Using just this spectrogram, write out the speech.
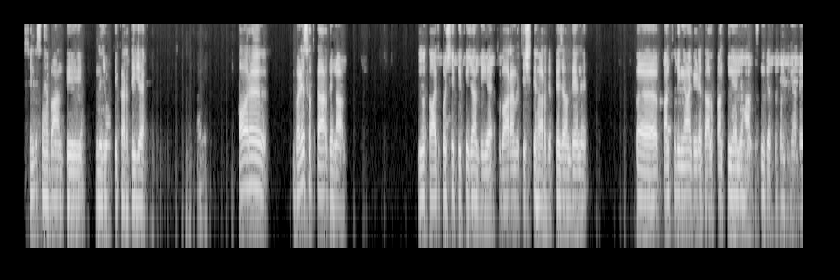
ਸਿੰਘ ਸਾਹਿਬਾਨ ਦੀ ਨਿਯੁਕਤੀ ਕਰਦੀ ਹੈ। ਔਰ ਬੜੇ ਸਤਿਕਾਰ ਦੇ ਨਾਲ ਜਦੋਂ ਤਾਜਪੋਸ਼ੀ ਕੀਤੀ ਜਾਂਦੀ ਹੈ, ਅਖਬਾਰਾਂ ਵਿੱਚ ਇਸ਼ਤਿਹਾਰ ਦਿੱਤੇ ਜਾਂਦੇ ਨੇ ਪੰਥ ਦੀਆਂ ਜਿਹੜੇ ਦਲ ਪੰਥ ਨੇ ਨਿਹੰਗ ਸਿੰਘ ਜਥੇਬੰਦੀਆਂ ਨੇ।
